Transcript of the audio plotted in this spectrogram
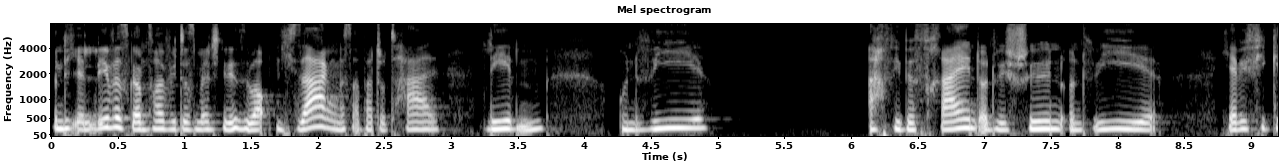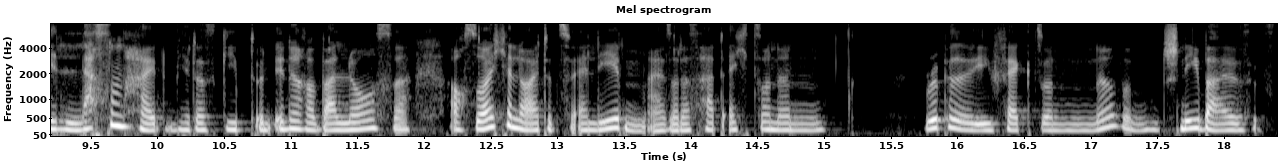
Und ich erlebe es ganz häufig, dass Menschen, die das überhaupt nicht sagen, das aber total leben. Und wie, ach, wie befreiend und wie schön und wie, ja, wie viel Gelassenheit mir das gibt und innere Balance, auch solche Leute zu erleben. Also das hat echt so einen, Ripple-Effekt, so, ein, ne, so ein Schneeball, das ist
